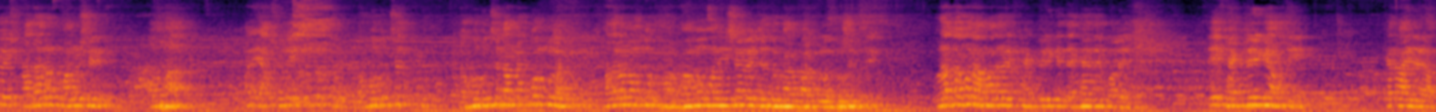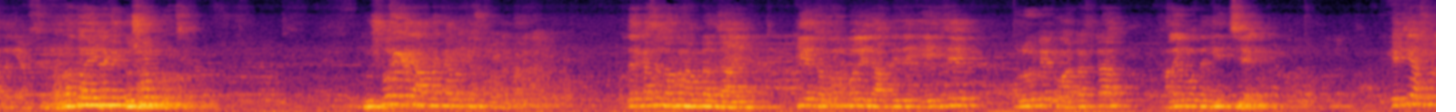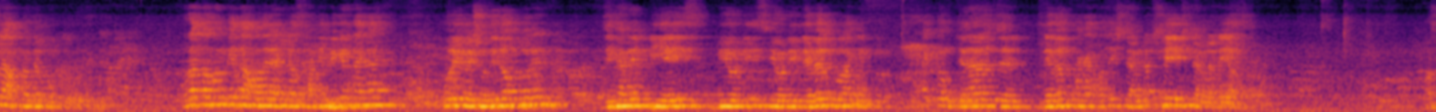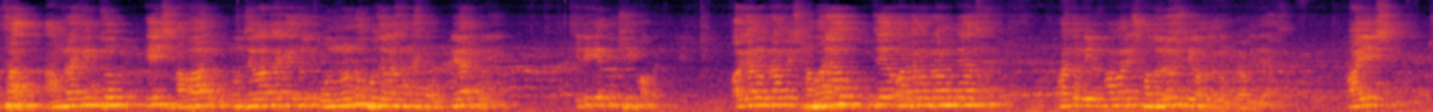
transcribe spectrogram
কিন্তু ওই সাধারণ মানুষের কথা। মানে আসলে দখল উচ্ছেদ দখল উচ্ছেদ আমরা কোনগুলো সাধারণত ভ্রাম্যমান হিসাবে যে দোকানপাটগুলো বসেছে ওরা তখন আমাদের ওই ফ্যাক্টরিকে দেখাতে বলে এই ফ্যাক্টরিকে আপনি কেন আইনের নিয়ে আসছেন? ওরা তো এটাকে দূষণ করছে। দূষণ করে আমরা কেন কিছু করতে পারি ওদের কাছে যখন আমরা যাই গিয়ে যখন বলি যে আপনি যে এই যে পলিউটেড ওয়াটারটা খালের মধ্যে দিচ্ছেন এটি আসলে আপনাদের বক্তব্য ওরা তখন কিন্তু আমাদের একটা সার্টিফিকেট দেখায় পরিবেশ অধিদপ্তরের, যেখানে পিএইচ বিওডি সিওডি লেভেলগুলো কিন্তু একদম জেনারেল যে লেভেল থাকার কথা স্ট্যান্ডার্ড সেই স্ট্যান্ডার্ডেই আছে অর্থাৎ আমরা কিন্তু এই সাভার উপজেলাটাকে যদি অন্যান্য উপজেলার সাথে কম্পেয়ার করি, এটি কিন্তু ঠিক হবে। অর্গানোগ্রামে সাভারেও যে অর্গানোগ্রামে আছে, হয়তো নীলফামারী সদরেও সেই অর্গানোগ্রামে দেওয়া আছে বাইশ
